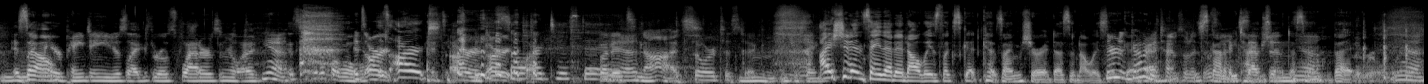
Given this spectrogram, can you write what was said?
It's like So- when you're painting, you just like throw splatters, and you're like, Yeah. it's beautiful. It's art. it's art. It's art. art. So artistic. but Yeah. it's not. It's so artistic. Mm, interesting. I shouldn't say that it always looks good because I'm sure it doesn't always There's look good. gotta be times when it There's gotta be times when it Exceptions. doesn't. Yeah. But.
